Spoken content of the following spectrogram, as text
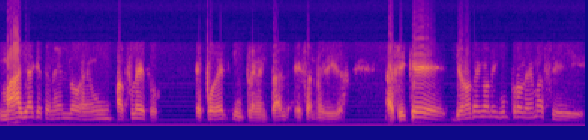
más allá que tenerlos en un panfleto, es poder implementar esas medidas. Así que yo no tengo ningún problema si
